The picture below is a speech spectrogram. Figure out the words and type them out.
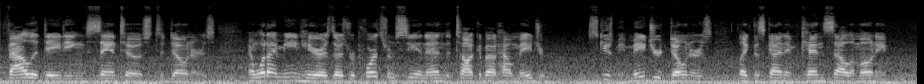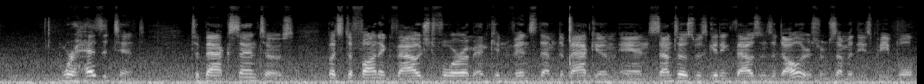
validating Santos to donors. And what I mean here is there's reports from CNN that talk about how major excuse me, major donors like this guy named Ken Salamone were hesitant to back Santos, but Stefanik vouched for him and convinced them to back him. And Santos was getting thousands of dollars from some of these people,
